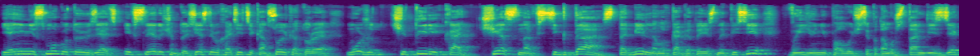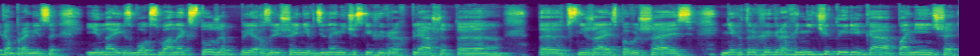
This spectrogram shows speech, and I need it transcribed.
И они не смогут ее взять и в следующем. То есть, если вы хотите консоль, которая может 4К честно, всегда, стабильно, вот как это есть на PC, вы ее не получите. Потому что там везде компромиссы. И на Xbox One X тоже разрешение в динамических играх пляшет, э, э, снижаясь, повышаясь. В некоторых играх не 4К, поменьше,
